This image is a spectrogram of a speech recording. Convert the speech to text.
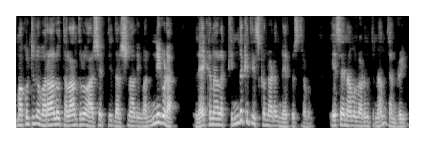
మాకుంటున్న వరాలు తలాంతులు ఆసక్తి దర్శనాలు ఇవన్నీ కూడా లేఖనాల కిందకి తీసుకున్నాడని నేర్పిస్తున్నాము. ఏసైనామంలో అడుగుతున్నాం తండ్రి.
